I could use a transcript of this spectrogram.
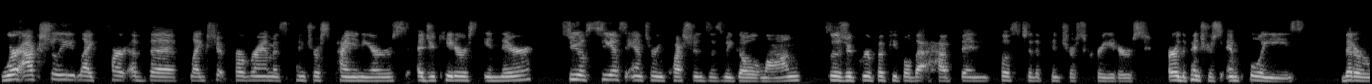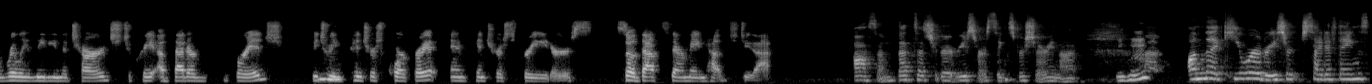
We're actually like part of the flagship program as Pinterest pioneers, educators in there. So you'll see us answering questions as we go along. So there's a group of people that have been close to the Pinterest creators or the Pinterest employees that are really leading the charge to create a better bridge between mm-hmm. Pinterest corporate and Pinterest creators. So that's their main hub to do that. Awesome. That's such a great resource. Thanks for sharing that. Mm-hmm. Uh, on the keyword research side of things,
